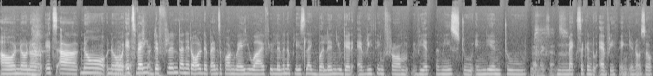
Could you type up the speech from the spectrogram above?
Oh no no! It's uh no no. It's very different, and it all depends upon where you are. If you live in a place like Berlin, you get everything from Vietnamese to Indian to that makes sense. Mexican to everything. You know, so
